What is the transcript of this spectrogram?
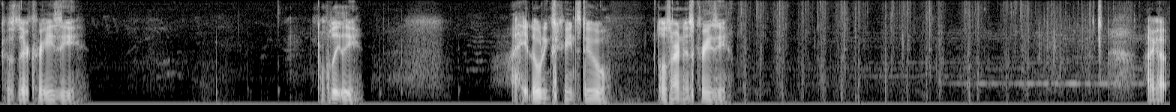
because they're crazy completely. I hate loading screens too. Those aren't as crazy. I got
